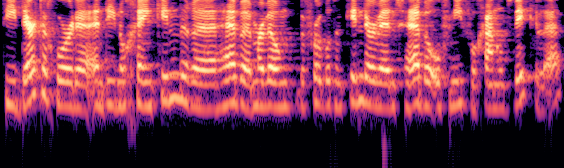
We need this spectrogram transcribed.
die 30 worden en die nog geen kinderen hebben, maar wel een- bijvoorbeeld een kinderwens hebben of in ieder geval gaan ontwikkelen.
